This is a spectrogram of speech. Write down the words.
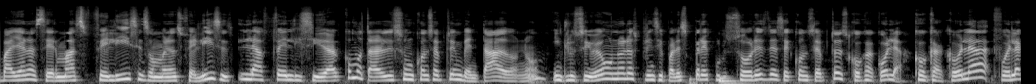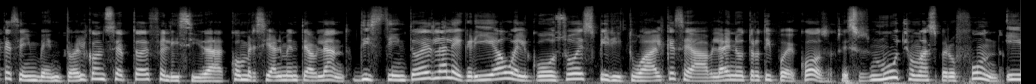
vayan a hacer más felices o menos felices. La felicidad como tal es un concepto inventado, ¿no? Inclusive uno de los principales precursores de ese concepto es Coca-Cola. Coca-Cola fue la que se inventó el concepto de felicidad, comercialmente hablando. Distinto es la alegría o el gozo espiritual que se habla en otro tipo de cosas. Eso es mucho más profundo. Y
